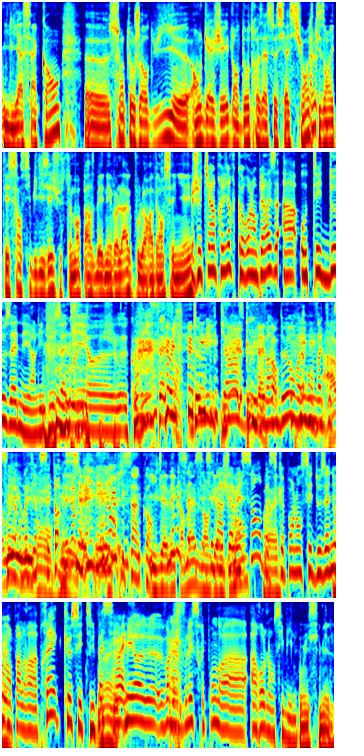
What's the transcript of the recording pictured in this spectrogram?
il y a 5 ans euh, sont aujourd'hui euh, engagés dans d'autres associations? Est-ce qu'ils ont été sensibilisés justement par ce bénévolat que vous leur avez enseigné? Je tiens à prévenir que Roland Pérez a ôté deux années, hein, les deux années euh, Covid, 2015, 2022, on va, on va dire, Ah ça- oui, on va oui, dire bon, sept ans. mais Mais non, mais- mais non, depuis 5 ans. Il y avait Non, mais quand c'est- même c'est- intéressant parce Ouais. que pendant ces deux années, on en parlera après. Que s'est-il passé Ouais. Mais euh, voilà, Ouais. je vous laisse répondre à, à Roland Sibyl. Oui, Simile.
